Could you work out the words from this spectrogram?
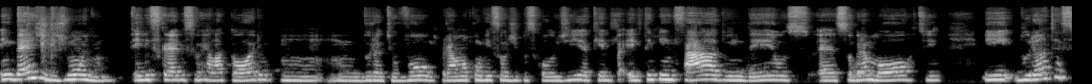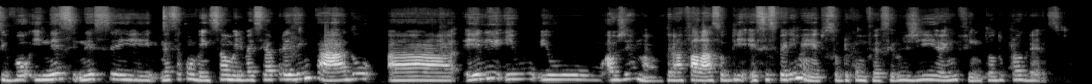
Em 10 de junho, ele escreve seu relatório um, um, durante o voo para uma convenção de psicologia que ele, ele tem pensado em Deus, é, sobre a morte, e durante esse voo, e nesse, nesse, nessa convenção, ele vai ser apresentado a ele e o, e o Algernon para falar sobre esse experimento, sobre como foi a cirurgia, enfim, todo o progresso.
